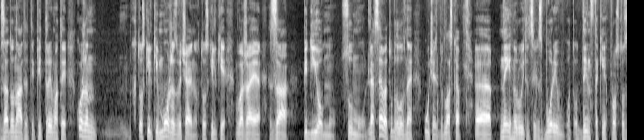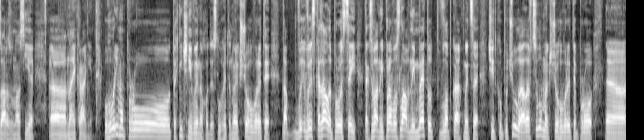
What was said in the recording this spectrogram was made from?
задонатити, підтримати. Кожен хто скільки може, звичайно, хто скільки вважає за підйомну суму для себе. Тут головне участь. Будь ласка, е, не ігноруйте цих зборів. От один з таких просто зараз у нас є е, на екрані. Поговоримо про технічні винаходи. Слухайте, ну якщо говорити, та ви, ви сказали про ось цей так званий православний метод в лапках. Ми це чітко почули. Але в цілому, якщо говорити про е,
